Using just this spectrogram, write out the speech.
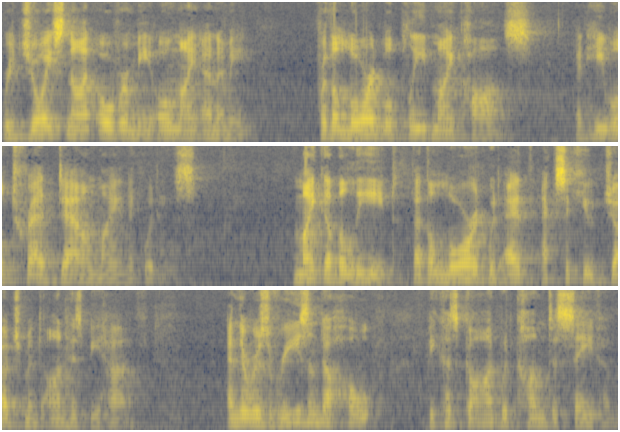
Rejoice not over me, O my enemy, for the Lord will plead my cause, and he will tread down my iniquities. Micah believed that the Lord would execute judgment on his behalf. And there was reason to hope because God would come to save him.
